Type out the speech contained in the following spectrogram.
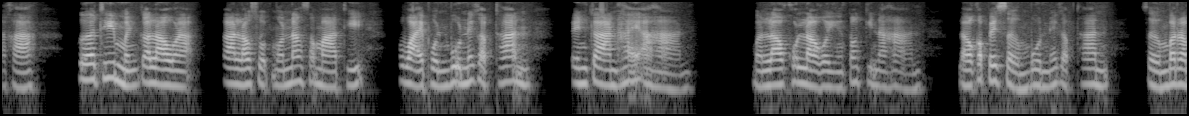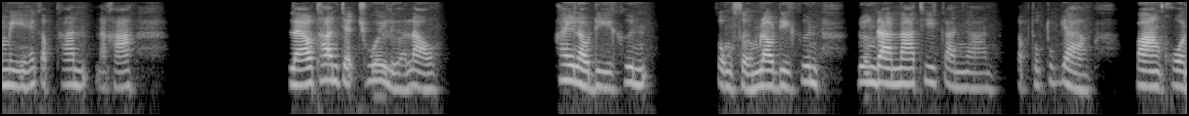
นะคะ เพื่อที่เหมือนกับเรานะ่ะการเราสวดมนต์นั่งสมาธิ ถวายผลบุญให้กับท่าน เป็นการให้อาหาร เหมือนเราคนเราก็ยังต้องกินอาหาร เราก็ไปเสริมบุญให้กับท่าน เสริมบารมีให้กับท่านนะคะ แล้วท่านจะช่วยเหลือเรา ให้เราดีขึ้น ส่งเสริมเราดีขึ้น เรื่องด้านหน้าที่การงานกับทุกๆอย่าง บางคน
